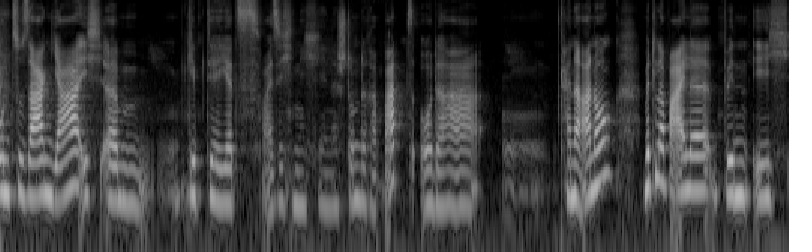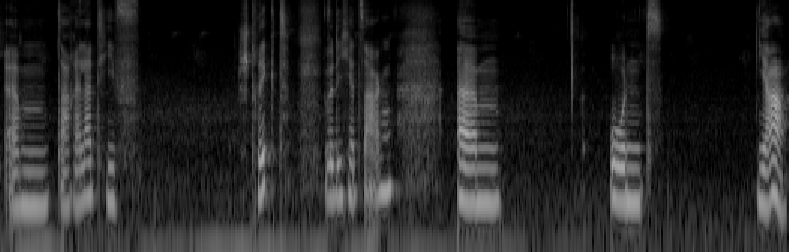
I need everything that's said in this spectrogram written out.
und zu sagen, ja, ich ähm, gebe dir jetzt, weiß ich nicht, eine Stunde Rabatt oder keine Ahnung. Mittlerweile bin ich ähm, da relativ strikt, würde ich jetzt sagen. Ähm, und ja,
